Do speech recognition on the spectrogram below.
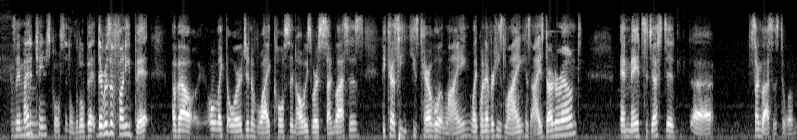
they might have Uh. changed Coulson a little bit. There was a funny bit about oh, like the origin of why Coulson always wears sunglasses because he he's terrible at lying. Like whenever he's lying, his eyes dart around. And May suggested uh, sunglasses to him,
